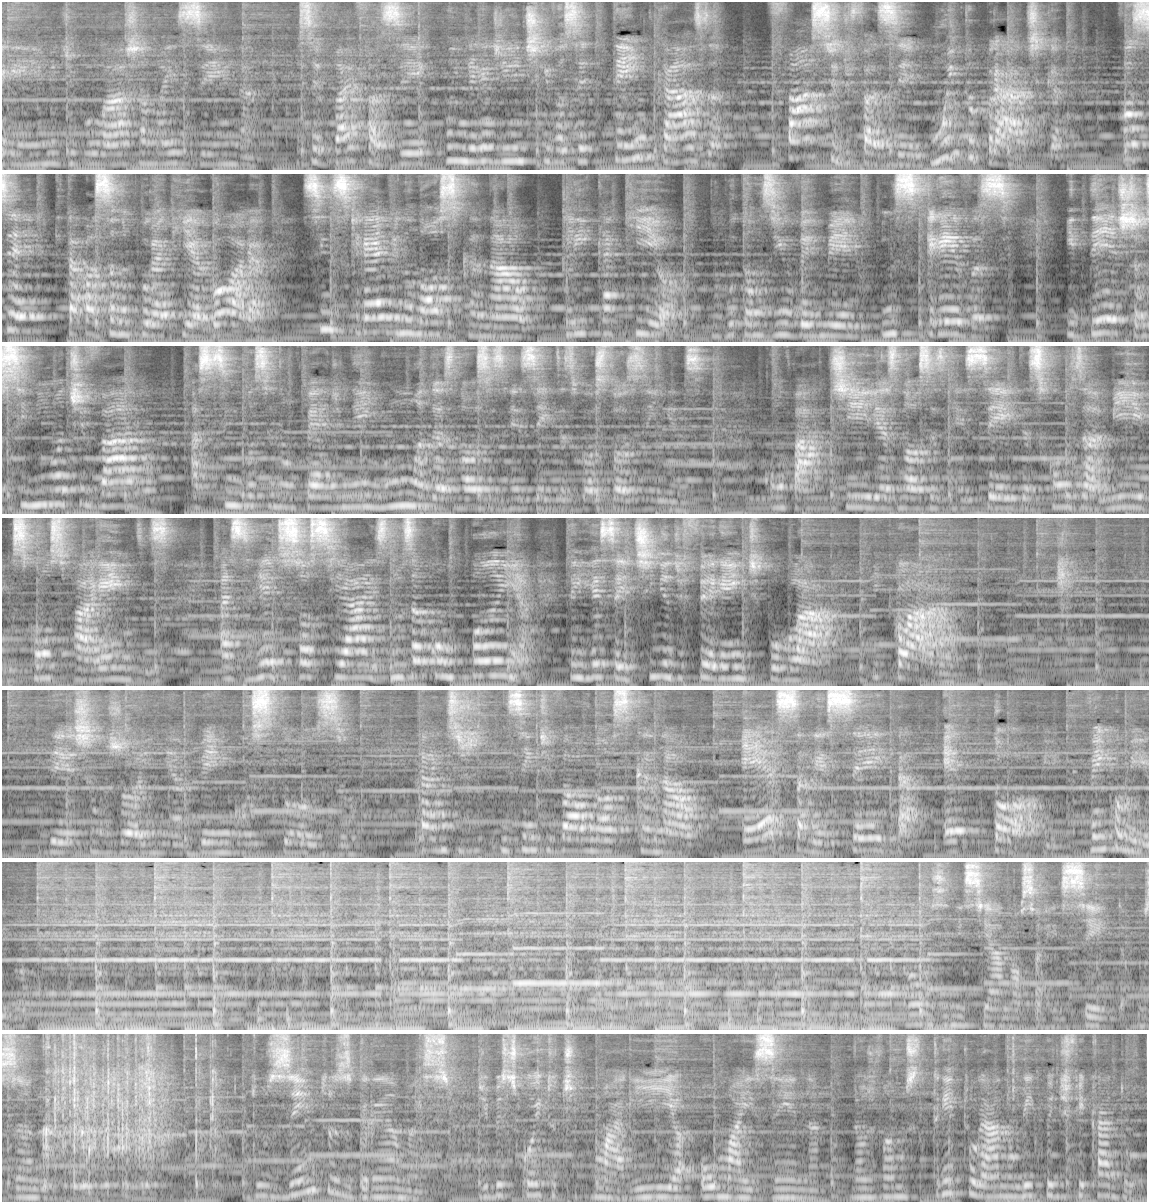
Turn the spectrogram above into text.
creme de bolacha maisena. Você vai fazer com ingredientes que você tem em casa, fácil de fazer, muito prática. Você que está passando por aqui agora, se inscreve no nosso canal, clica aqui ó, no botãozinho vermelho, inscreva-se e deixa o sininho ativado, assim você não perde nenhuma das nossas receitas gostosinhas. Compartilhe as nossas receitas com os amigos, com os parentes, as redes sociais, nos acompanha, tem receitinha diferente por lá. E claro, deixa um joinha bem gostoso para incentivar o nosso canal. Essa receita é top! Vem comigo! Vamos iniciar nossa receita usando 200 gramas de biscoito tipo Maria ou maisena. Nós vamos triturar no liquidificador.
